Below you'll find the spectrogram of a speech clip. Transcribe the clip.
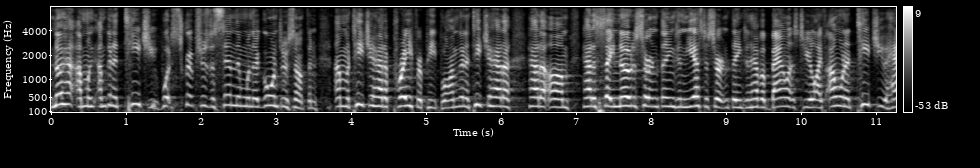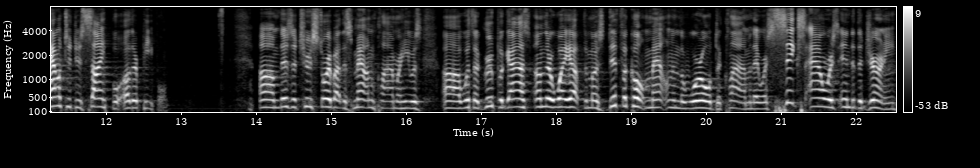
know how, I'm, I'm going to teach you what scriptures to send them when they're going through something. I'm going to teach you how to pray for people. I'm going to teach you how to, how, to, um, how to say no to certain things and yes to certain things and have a balance to your life. I want to teach you how to disciple other people. Um, there's a true story about this mountain climber. He was uh, with a group of guys on their way up the most difficult mountain in the world to climb. And they were six hours into the journey.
